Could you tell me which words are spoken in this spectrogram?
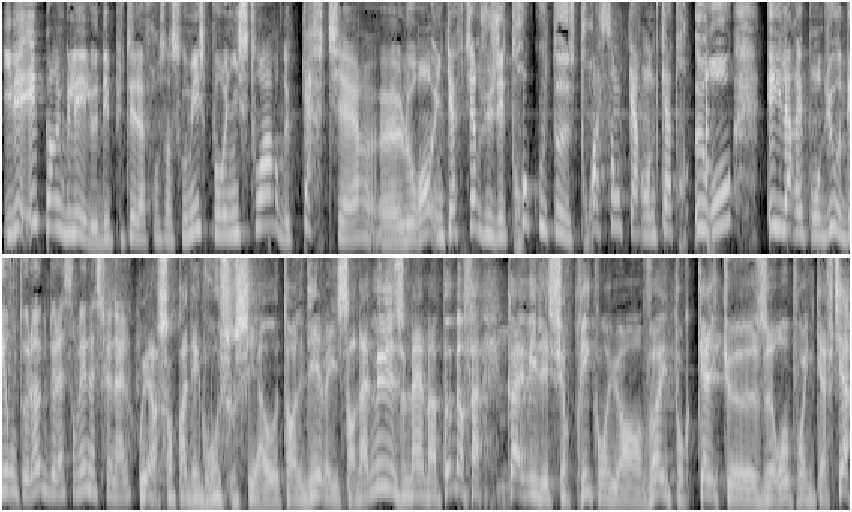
il est épinglé, le député de la France Insoumise, pour une histoire de cafetière, euh, Laurent. Une cafetière jugée trop coûteuse, 344 euros. Et il a répondu au déontologue de l'Assemblée nationale. Oui, alors ce sont pas des gros soucis, hein, autant le dire. Il s'en amuse même un peu, mais enfin, quand même, il est surpris qu'on lui en veuille pour quelques euros pour une cafetière.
